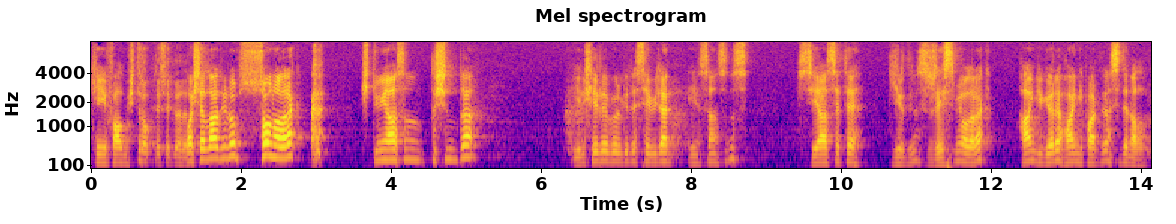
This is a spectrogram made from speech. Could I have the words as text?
keyif almıştır. Çok teşekkür ederim. Başarılar diliyorum. Son olarak iş dünyasının dışında Yenişehir ve bölgede sevilen insansınız. Siyasete girdiniz. Resmi olarak hangi görev, hangi partiden sizden alalım?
